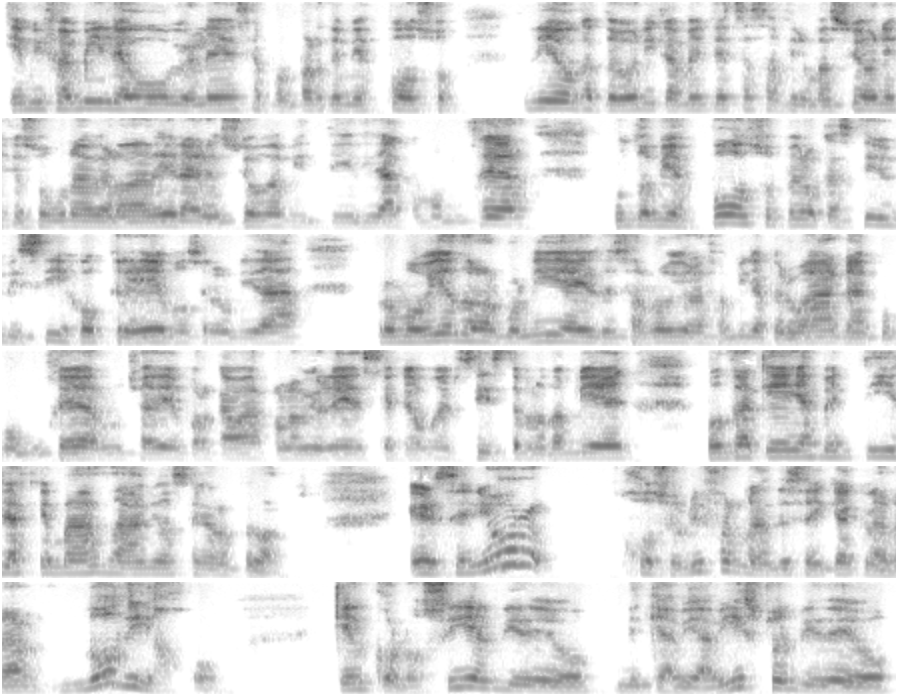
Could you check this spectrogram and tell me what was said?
que en mi familia hubo violencia por parte de mi esposo, niego categóricamente estas afirmaciones que son una verdadera agresión a mi integridad como mujer. Junto a mi esposo, Pedro Castillo y mis hijos, creemos en la unidad, promoviendo la armonía y el desarrollo de la familia peruana como mujer, lucharé por acabar con la violencia que aún existe, pero también contra aquellas mentiras que más daño hacen a los peruanos. El señor José Luis Fernández, hay que aclarar, no dijo que él conocía el video, ni que había visto el video,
